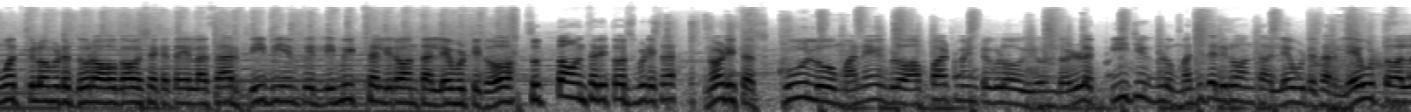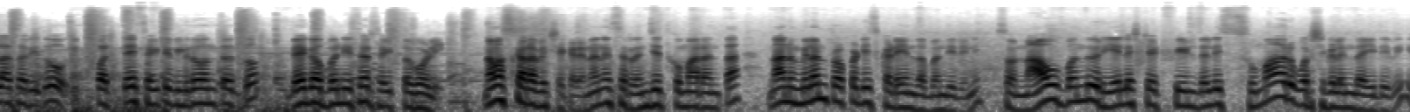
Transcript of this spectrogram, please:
ಮೂವತ್ತು ಕಿಲೋಮೀಟರ್ ದೂರ ಹೋಗೋ ಅವಶ್ಯಕತೆ ಇಲ್ಲ sir. B B M P layout ಇದು. ಸುತ್ತ ಒಂದ್ಸರಿ ತೋರಿಸ್ಬಿಡಿ ಸರ್. ನೋಡಿ ಸರ್ ಸ್ಕೂಲು ಮನೆಗಳು ಅಪಾರ್ಟ್ಮೆಂಟ್ಗಳು ಒಂದೊಳ್ಳೆ ಪಿ ಜಿಗಳು ಮಧ್ಯದಲ್ಲಿರುವಂಥ ಲೇಔಟ್ ಸರ್. ಲೇಔಟ್ ಅಲ್ಲ ಸರ್ ಇದು. ಇಪ್ಪತ್ತೇ ಸೈಟ್ಗಳಿರುವಂಥದ್ದು ಬೇಗ ಬನ್ನಿ ಸರ್ ಸೈಟ್ ತಗೊಳ್ಳಿ. ನಮಸ್ಕಾರ ವೀಕ್ಷಕರೇ, ನನ್ನ ಹೆಸರು ರಂಜಿತ್ ಕುಮಾರ್ ಅಂತ. ನಾನು ಮಿಲನ್ ಪ್ರಾಪರ್ಟೀಸ್ ಕಡೆಯಿಂದ ಬಂದಿದ್ದೀನಿ. ಸೊ ನಾವು ಬಂದು ರಿಯಲ್ ಎಸ್ಟೇಟ್ ಫೀಲ್ಡಲ್ಲಿ ಸುಮಾರು ವರ್ಷಗಳಿಂದ ಇದ್ದೀವಿ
